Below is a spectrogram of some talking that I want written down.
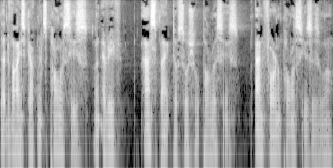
that advise government's policies on every aspect of social policies and foreign policies as well.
